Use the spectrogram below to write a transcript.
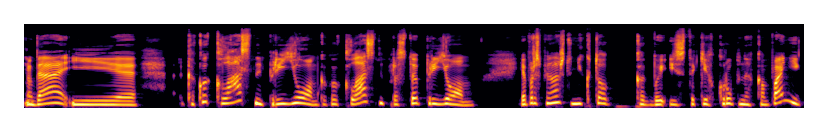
да, и какой классный прием, какой классный простой прием. Я просто поняла, что никто как бы из таких крупных компаний,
